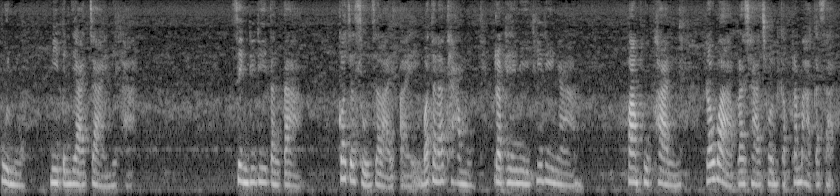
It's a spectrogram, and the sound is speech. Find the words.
คุณมีปัญญาจ่ายไหมคะสิ่งดีๆต่างๆ ก็จะสูญสลายไป วัฒนธรรม ประเพณีที่ดีงาม ความผูกพันระหว่างประชาชนกับพระมหากษัตริย์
